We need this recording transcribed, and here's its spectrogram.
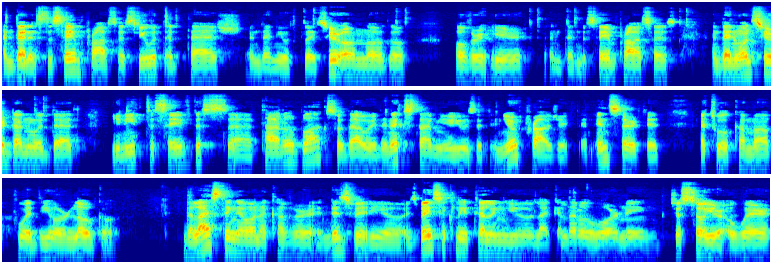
and then it's the same process. You would attach and then you would place your own logo over here and then the same process. And then once you're done with that, you need to save this uh, title block so that way the next time you use it in your project and insert it, it will come up with your logo. The last thing I want to cover in this video is basically telling you like a little warning, just so you're aware.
